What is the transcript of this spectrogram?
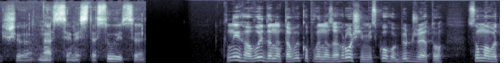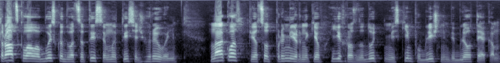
що нас це не стосується. Книга видана та викуплена за гроші міського бюджету. Сума витрат склала близько 27 тисяч гривень. Наклад 500 примірників. Їх роздадуть міським публічним бібліотекам.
